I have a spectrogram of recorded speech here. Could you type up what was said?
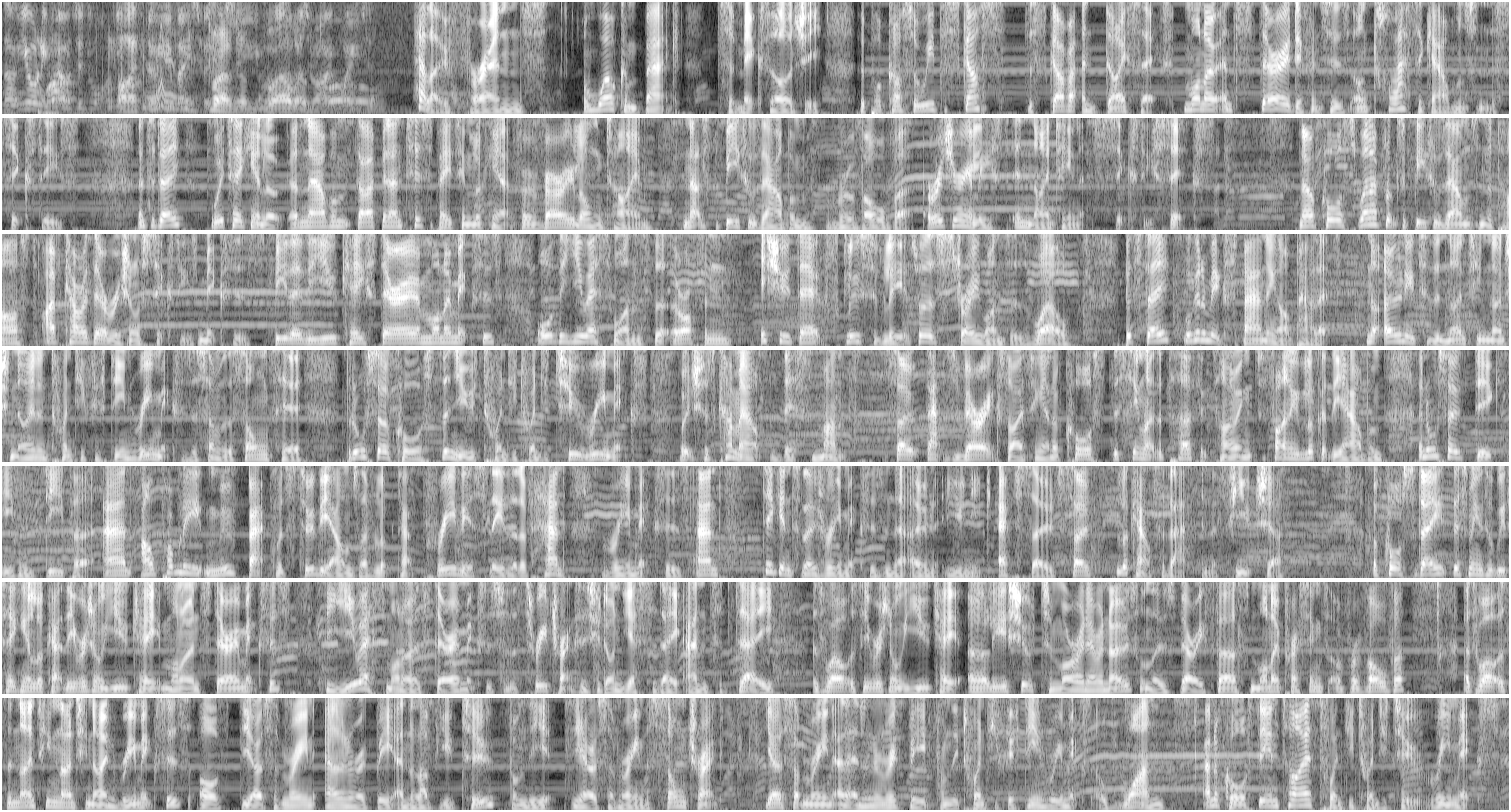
No, you only counted one. Five. Doing your bass with Blah, it, so you blah, were blah, right blah. waiting. Hello, friends, and welcome back to Mixology, the podcast where we discuss, discover, and dissect mono and stereo differences on classic albums from the 60s. And today, we're taking a look at an album that I've been anticipating looking at for a very long time, and that's the Beatles album Revolver, originally released in 1966. Now, of course, when I've looked at Beatles albums in the past, I've covered their original 60s mixes, be they the UK stereo and mono mixes, or the US ones that are often issued there exclusively, as well as stray ones as well. But today, we're going to be expanding our palette, not only to the 1999 and 2015 remixes of some of the songs here, but also, of course, the new 2022 remix, which has come out this month. So that's very exciting, and of course, this seemed like the perfect timing to finally look at the album and also dig even deeper. And I'll probably move backwards through the albums I've looked at previously that have had remixes and dig into those remixes in their own unique episodes. So look out for that in the future. Of course, today this means we'll be taking a look at the original UK mono and stereo mixes, the US mono and stereo mixes for the three tracks issued on yesterday and today, as well as the original UK early issue of Tomorrow Never Knows on those very first mono pressings of Revolver, as well as the 1999 remixes of The Yellow Submarine, Eleanor Rigby, and Love You To from the Yellow Submarine Songtrack, Yellow Submarine and Eleanor Rigby from the 2015 remix of One, and of course the entire 2022 remix.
